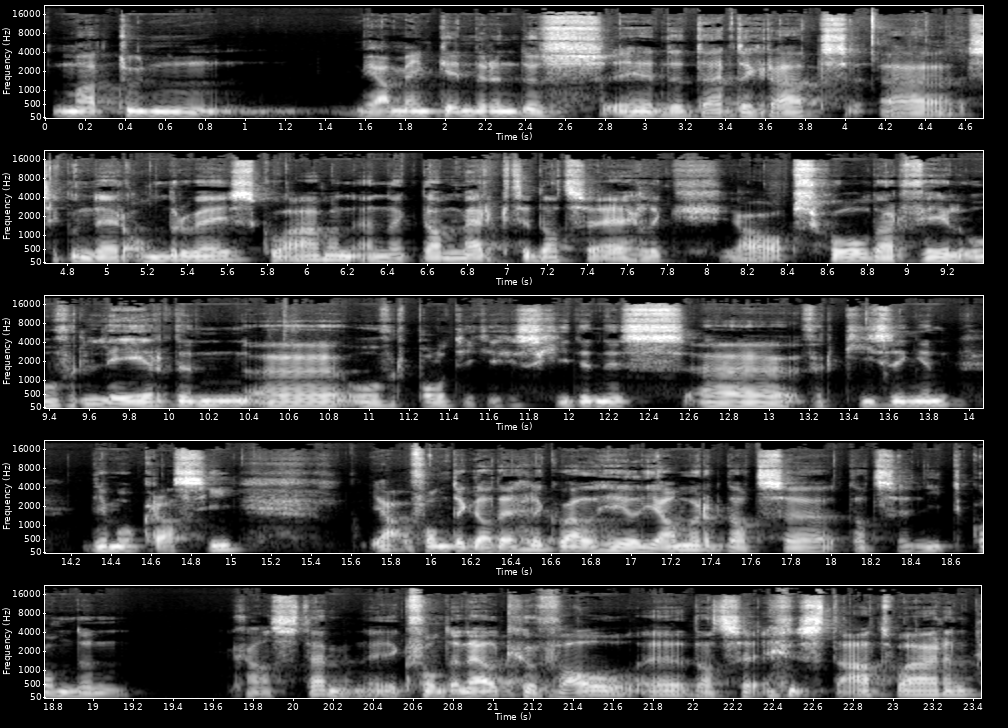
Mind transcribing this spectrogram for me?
Maar toen ja, mijn kinderen dus de derde graad uh, secundair onderwijs kwamen en ik dan merkte dat ze eigenlijk ja, op school daar veel over leerden, uh, over politieke geschiedenis, uh, verkiezingen, democratie, ja, vond ik dat eigenlijk wel heel jammer dat ze, dat ze niet konden gaan stemmen. Ik vond in elk geval dat ze in staat waren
